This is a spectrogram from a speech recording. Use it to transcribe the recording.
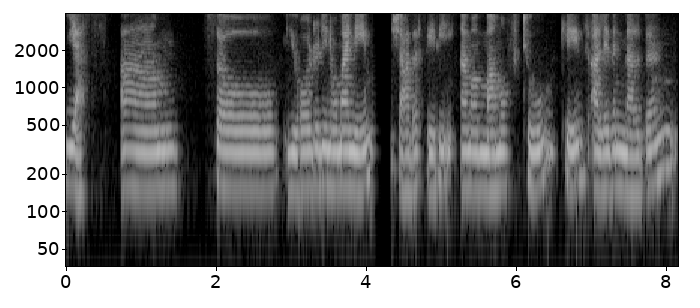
Yes. Um, so, you already know my name, Sharda Sethi. I'm a mom of two kids. I live in Melbourne.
